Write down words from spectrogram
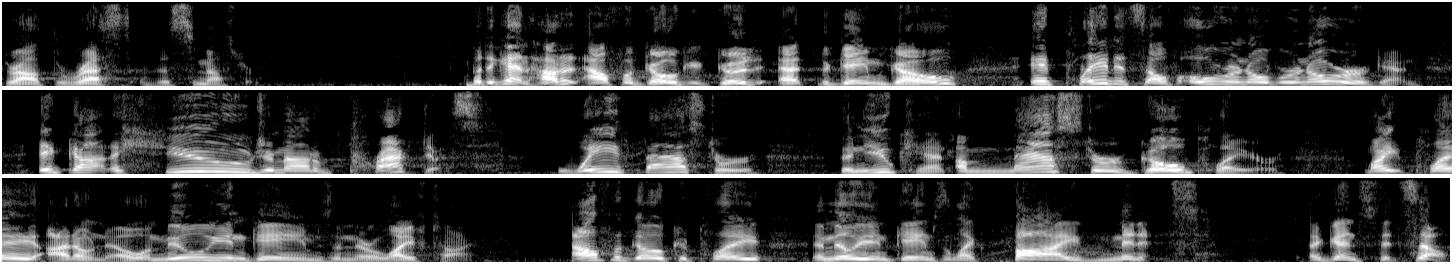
throughout the rest of the semester. But again, how did AlphaGo get good at the game Go? It played itself over and over and over again. It got a huge amount of practice, way faster than you can. A master Go player might play, I don't know, a million games in their lifetime. AlphaGo could play a million games in like five minutes against itself.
